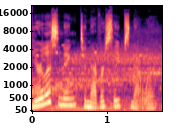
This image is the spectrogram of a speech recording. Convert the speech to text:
You're listening to Never Sleeps Network.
